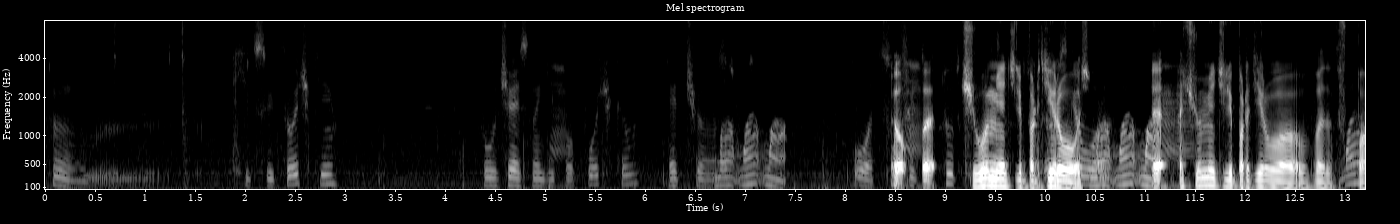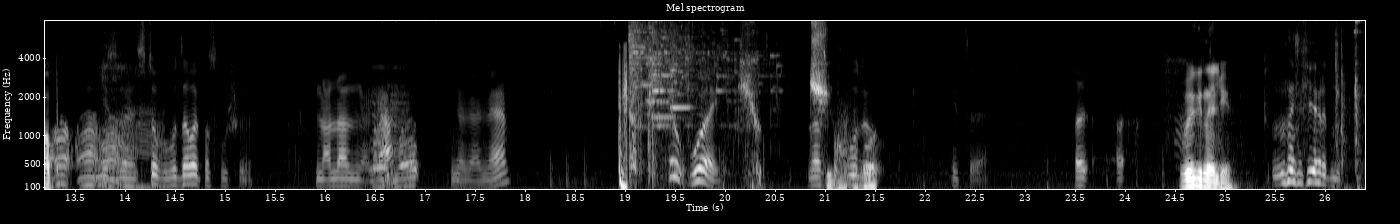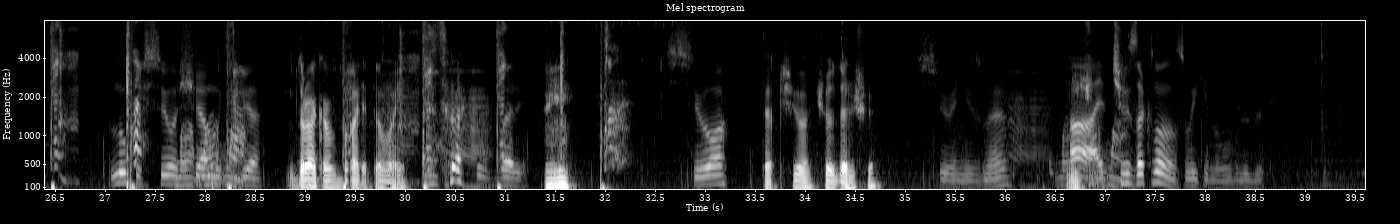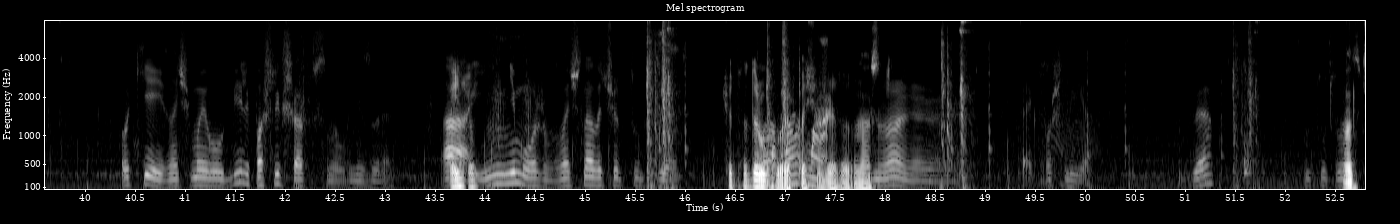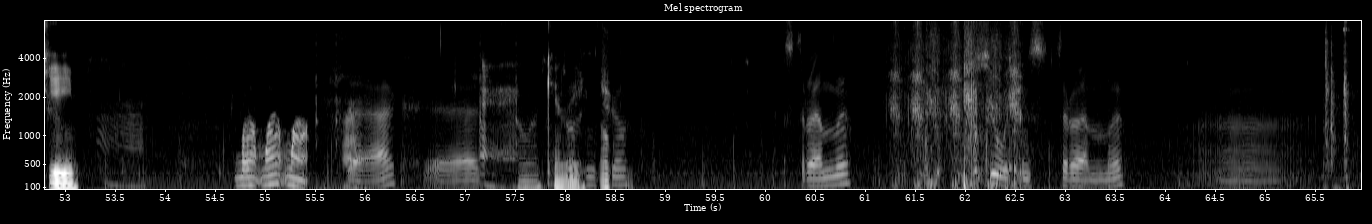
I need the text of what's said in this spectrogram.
Хм. Какие цветочки. Получается ноги по почкам. Это что у нас? тут? Вот, О, слушайте, э, тут... Чего меня телепортировалось? Э, а чего меня телепортировало в этот, в паб? Не знаю, стоп, вот давай послушаю. На-на-на-на. На-на-на. Ой! Нас, Чего? походу, это... Выгнали. Наверное. Ну-ка, все, ща мы тебя... Драка в баре, давай. Драку в баре. Все, Так, все, что дальше? Все, не знаю. А, это через окно нас выкинул, ублюдок. Окей, значит мы его убили, пошли в шахту снова, не знаю. А, и не не можем, значит надо что-то тут делать. Что-то другое по сюжету у нас. Ну, ну, ну, ну. Так, пошли я. Да? Ну, тут у нас... Окей. Так, э, Окей, ну, тоже ничего. Странно. Все очень странно. А,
